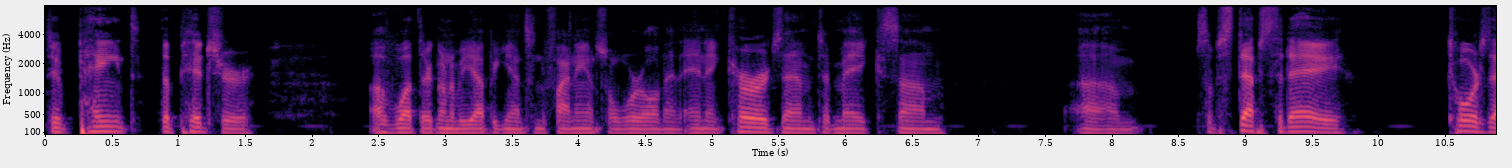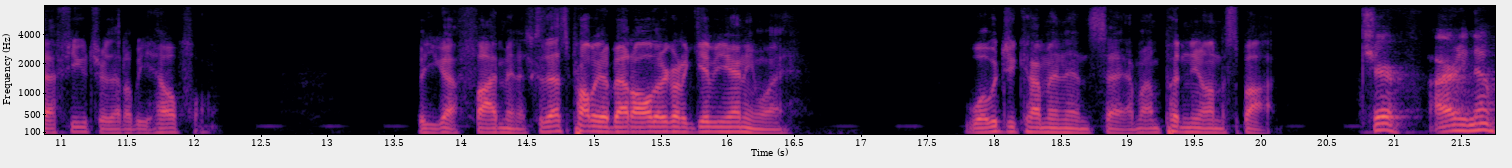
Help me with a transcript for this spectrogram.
to paint the picture of what they're going to be up against in the financial world and, and encourage them to make some um, some steps today towards that future that'll be helpful. But you got five minutes because that's probably about all they're going to give you anyway. What would you come in and say? I'm, I'm putting you on the spot. Sure i already know.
